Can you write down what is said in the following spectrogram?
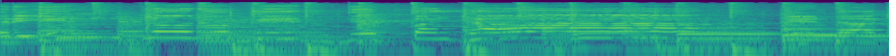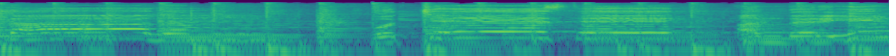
అందరి ఇంట్లోనూ విద్యుత్ పంఖ. ఎండాకాలం వచ్చేస్తే అందరి ఇంట్లో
